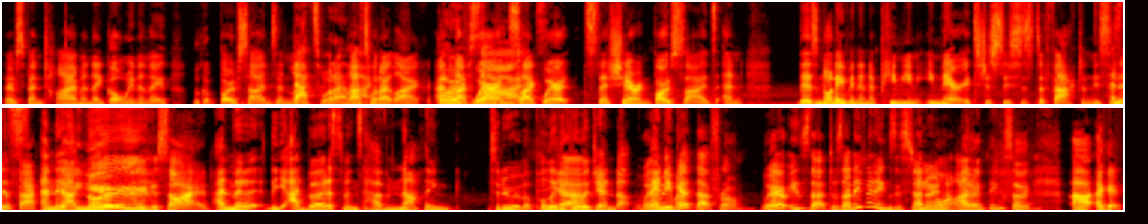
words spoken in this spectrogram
they spend time and they go in and they look at both sides and like, That's what I like. That's what I like. and Both like where it's like where it's they're sharing both sides and there's not even an opinion in there. It's just this is the fact and this is And the fact and and, now no- you decide. and the the advertisements have nothing to do with a political Yeah. agenda. Where do anyway, we get that from? Where is that? Does that even exist I don't anymore? know. I don't think so. Uh, okay,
